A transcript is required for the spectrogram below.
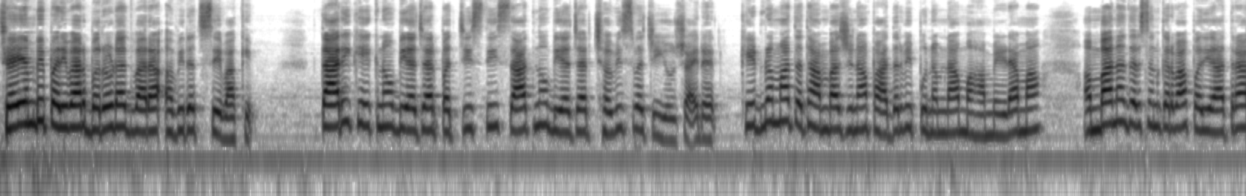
જયંબી પરિવાર બરોડા દ્વારા અવિરત સેવા કેમ્પ તારીખ એક નવ બે હજાર પચીસથી સાત નવ બે હજાર છવ્વીસ વચ્ચે યોજાઈ રહેલ ખેડબ્રહ્મા તથા અંબાજીના ભાદરવી પૂનમના મહામેળામાં અંબાના દર્શન કરવા પદયાત્રા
